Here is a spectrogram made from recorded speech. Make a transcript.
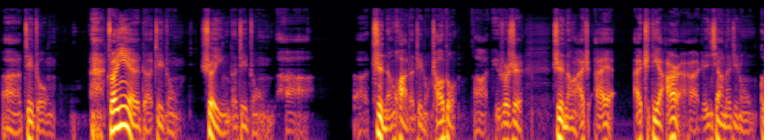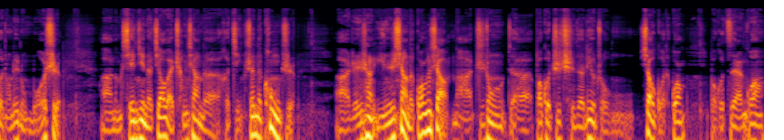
啊这种 专业的这种摄影的这种啊。呃智能化的这种操作啊，比如说是智能 H I H D R 啊，人像的这种各种这种模式啊，那么先进的郊外成像的和景深的控制啊，人像影人像的光效啊，这种呃，包括支持的六种效果的光，包括自然光、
